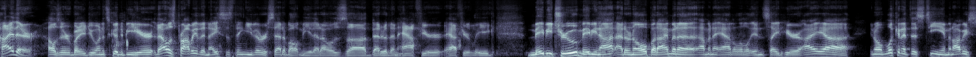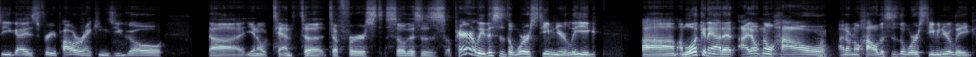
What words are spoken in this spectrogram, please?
Hi there. How's everybody doing? It's good to be here. That was probably the nicest thing you've ever said about me. That I was uh, better than half your half your league. Maybe true, maybe not. I don't know. But I'm gonna I'm gonna add a little insight here. I uh, you know I'm looking at this team, and obviously you guys for your power rankings you go uh, you know tenth to to first. So this is apparently this is the worst team in your league. Um, I'm looking at it. I don't know how I don't know how this is the worst team in your league.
